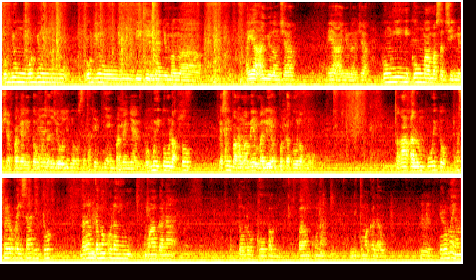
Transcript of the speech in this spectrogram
Huwag yung, huwag yung, huwag yung didiinan yung mga, hayaan nyo lang siya. Hayaan nyo lang siya. Kung hihi, kung mamasagsin nyo siya, pag ganito ang yun, Nadudulig ako sa takip niya. eh. pag ganyan, huwag mo itulak to. Kasi baka mamaya mali ang pagkatulak mo. Nakakalumpo ito. Tapos meron pa isa dito. Naramdaman ko lang yung umaga na pagtulog ko, pag bangon ko na, hindi ko makalaw. Hmm. Pero ngayon,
